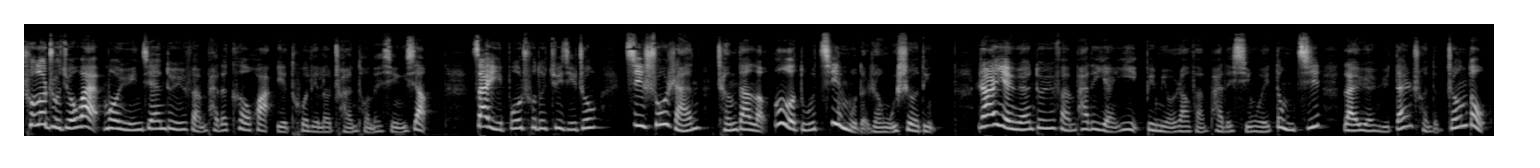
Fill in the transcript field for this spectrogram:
除了主角外，莫云间对于反派的刻画也脱离了传统的形象。在已播出的剧集中，季舒然承担了恶毒继母的人物设定。然而，演员对于反派的演绎，并没有让反派的行为动机来源于单纯的争斗，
